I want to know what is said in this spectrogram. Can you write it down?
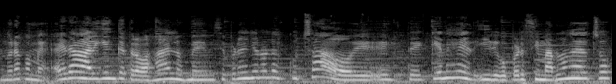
no era con era alguien que trabajaba en los medios. Me dice, pero yo no lo he escuchado. Este, ¿Quién es él? Y digo, pero si Marlon ha hecho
